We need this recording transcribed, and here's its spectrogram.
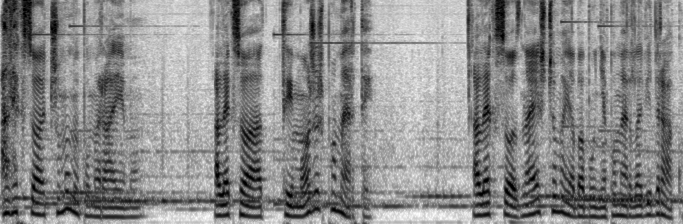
Алексо, а чому ми помираємо? Алексо, а ти можеш померти? Алексо, знаєш, що моя бабуня померла від раку?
